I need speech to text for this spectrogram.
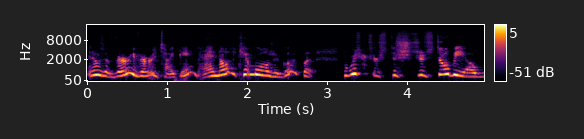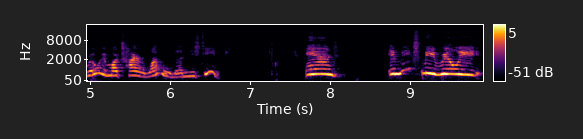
And it was a very, very tight game. And I know the Timberwolves are good, but the Wizards should still be a really much higher level than these teams. And it makes me really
